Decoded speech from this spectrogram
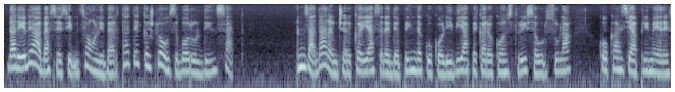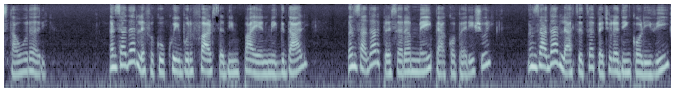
dar ele abia se simțeau în libertate că-și luau zborul din sat. În zadar încercă ea să le deprindă cu colivia pe care o construise Ursula cu ocazia primei restaurări. În zadar le făcu cuiburi false din paie în migdali, în zadar presără mei pe acoperișuri, în zadar le ațăță pe cele din colivii,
